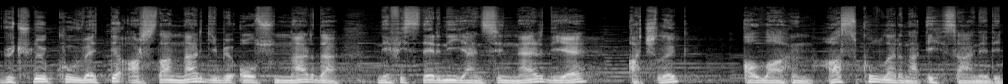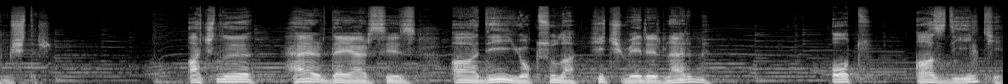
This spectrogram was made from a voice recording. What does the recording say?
Güçlü, kuvvetli arslanlar gibi olsunlar da nefislerini yensinler diye açlık Allah'ın has kullarına ihsan edilmiştir. Açlığı her değersiz, adi yoksula hiç verirler mi? Ot az değil ki.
